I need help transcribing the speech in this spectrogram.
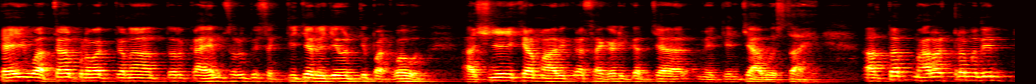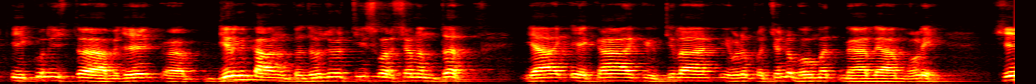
काही वाचाळ प्रवक्त्यांना तर कायमस्वरूपी सक्तीच्या रजेवरती पाठवावं अशी ह्या महाविकास आघाडीकडच्या नेत्यांची अवस्था आहे. अर्थात महाराष्ट्रामध्ये एकोणीस म्हणजे दीर्घकाळानंतर दीर्घ काळानंतर जवळजवळ तीस वर्षानंतर या एका युतीला एवढं प्रचंड बहुमत मिळाल्यामुळे हे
